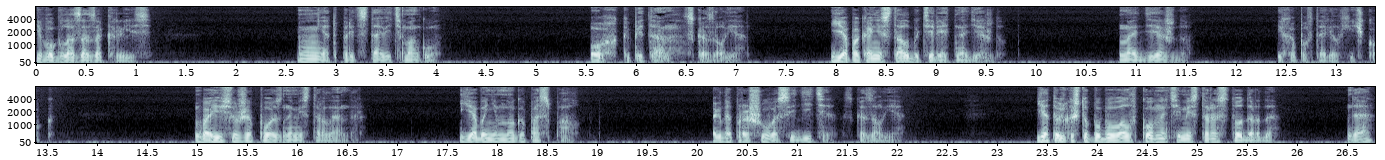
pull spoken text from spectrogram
его глаза закрылись. «Нет, представить могу». «Ох, капитан», — сказал я, — «я пока не стал бы терять надежду». «Надежду», — тихо повторил Хичкок. «Боюсь, уже поздно, мистер Лендер. Я бы немного поспал». «Тогда прошу вас, идите», — сказал я. «Я только что побывал в комнате мистера Стодарда». «Да?»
